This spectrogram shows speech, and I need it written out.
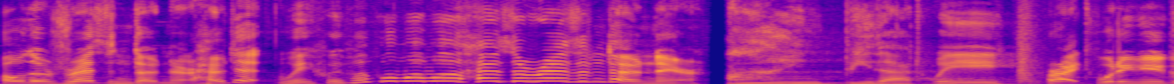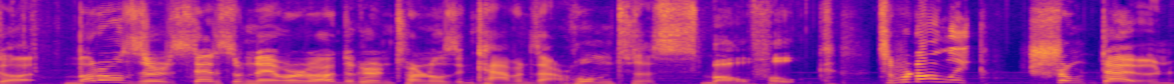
Oh, there's resin down there. How did... Wait, wait, wait, wait, wait. How's the resin down there? Fine, be that way. All right, what have you got? Burrows are extensive network of underground tunnels and caverns that are home to small folk. So we're not, like, shrunk down.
